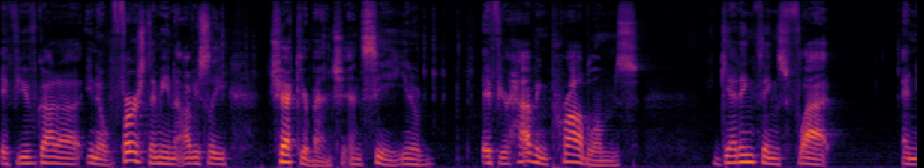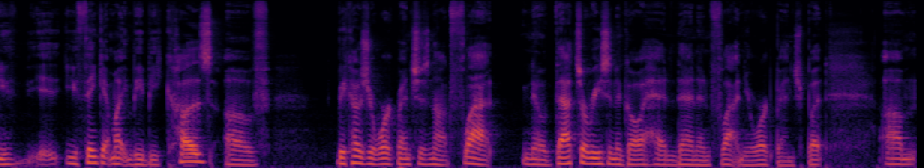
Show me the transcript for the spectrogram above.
if you've got a, you know, first, I mean, obviously, check your bench and see, you know, if you're having problems getting things flat and you you think it might be because of because your workbench is not flat you know that's a reason to go ahead then and flatten your workbench but um,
